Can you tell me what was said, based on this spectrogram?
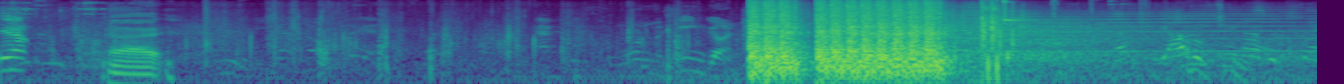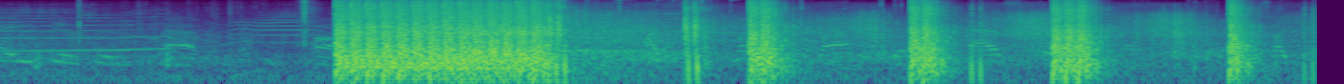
Yeah. All right. One machine gun. The other thing I would say is, is that uh, I think letting the ladder get as as I can.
